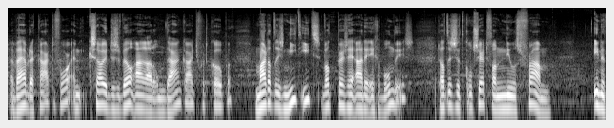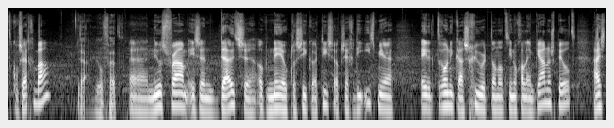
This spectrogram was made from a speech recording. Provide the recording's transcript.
En wij hebben daar kaarten voor. En ik zou je dus wel aanraden om daar een kaartje voor te kopen. Maar dat is niet iets wat per se ADE gebonden is. Dat is het concert van Niels Fraam in het Concertgebouw. ja, heel vet. Eh Niels Fraam is een Duitse, ook neoclassieke artiest zou ik zeggen, die iets meer elektronica schuurt dan dat hij nog alleen piano speelt. Hij is,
